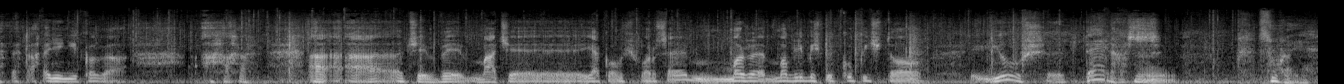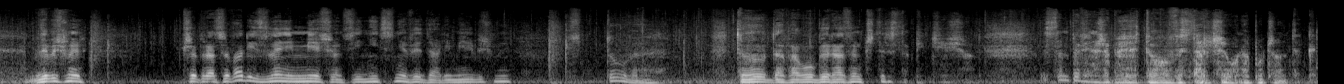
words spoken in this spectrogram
ani nikogo. A, a, a czy wy macie jakąś forsę? Może moglibyśmy kupić to już, teraz. Słuchaj, gdybyśmy przepracowali z Lenim miesiąc i nic nie wydali, mielibyśmy stówę. To dawałoby razem 450. Jestem pewien, żeby to wystarczyło na początek.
